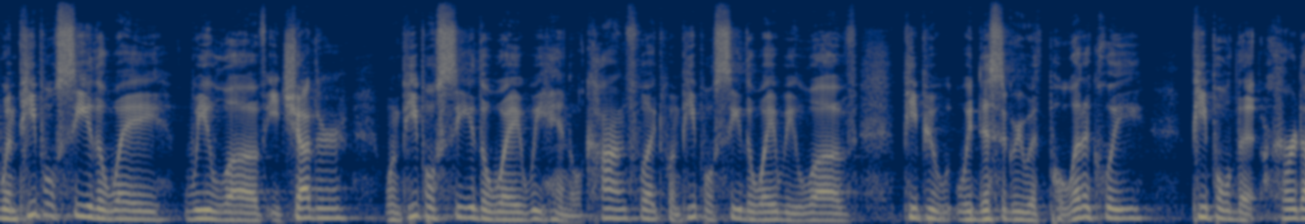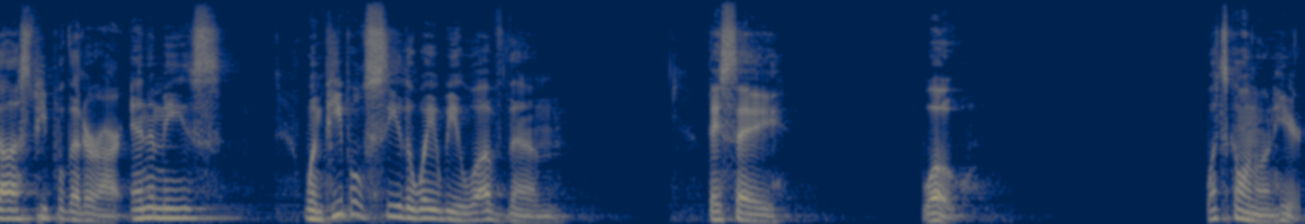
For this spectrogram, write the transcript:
when people see the way we love each other, when people see the way we handle conflict, when people see the way we love people we disagree with politically, people that hurt us, people that are our enemies, when people see the way we love them, they say, Whoa, what's going on here?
